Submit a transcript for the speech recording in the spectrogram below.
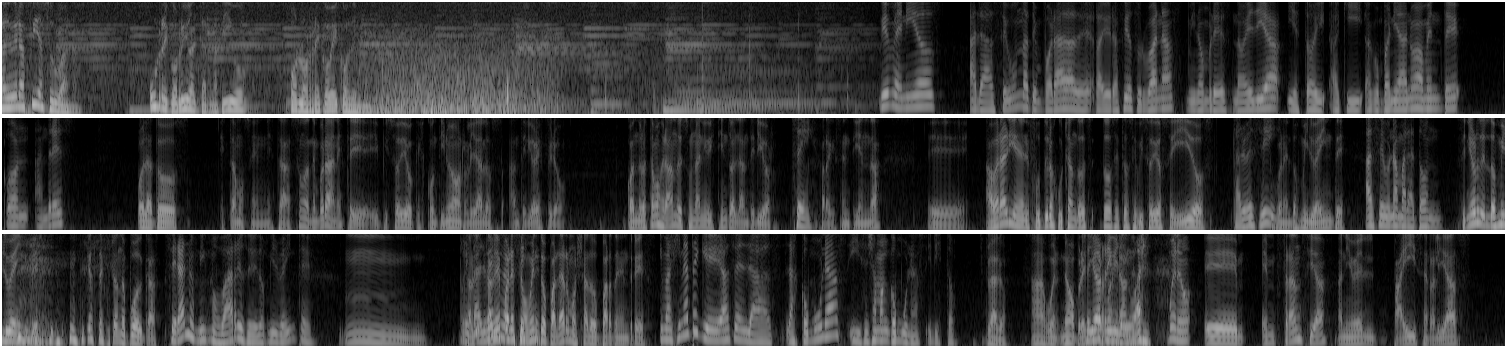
Radiografías urbanas. Un recorrido alternativo por los recovecos del mundo. Bienvenidos a la segunda temporada de Radiografías Urbanas. Mi nombre es Noelia y estoy aquí acompañada nuevamente con Andrés. Hola a todos, estamos en esta segunda temporada, en este episodio que es continuado en realidad a los anteriores, pero cuando lo estamos grabando es un año distinto al anterior, Sí, para que se entienda. Eh, ¿Habrá alguien en el futuro escuchando todos estos episodios seguidos, tal vez sí. tipo en el 2020? Hace una maratón. Señor del 2020, ¿qué hace escuchando podcast? ¿Serán los mismos barrios de 2020? Mm, Porque tal, vez- tal vez no para ese momento Palermo ya lo parten en tres. Imagínate que hacen las, las comunas y se llaman comunas y listo. Claro. Ah, bueno, no, pero Sería horrible igual. Bueno, eh, en Francia, a nivel país, en realidad,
